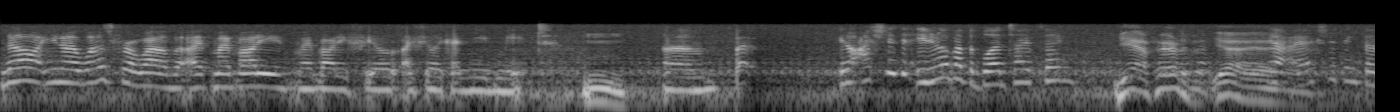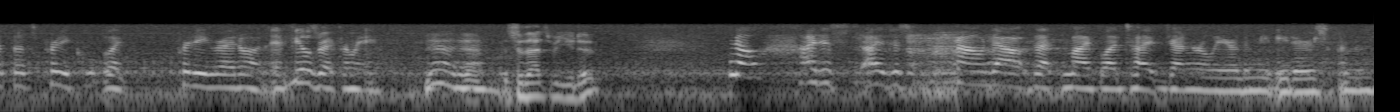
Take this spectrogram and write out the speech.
No, you know I was for a while, but I, my body my body feel I feel like I need meat. Hmm. Um, but you know actually you know about the blood type thing? Yeah, I've heard of it. Yeah, yeah. Yeah, I actually think that that's pretty cool. Like pretty right on. It feels right for me. Yeah, yeah. So that's what you do? No, I just I just found out that my blood type generally are the meat eaters. I'm an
